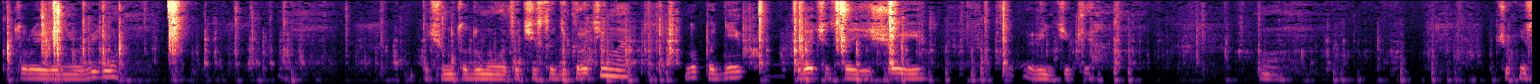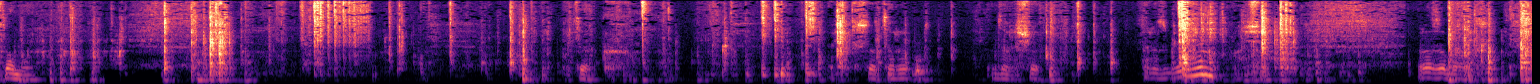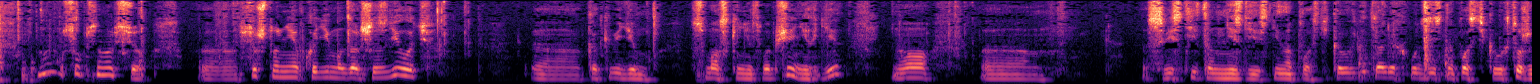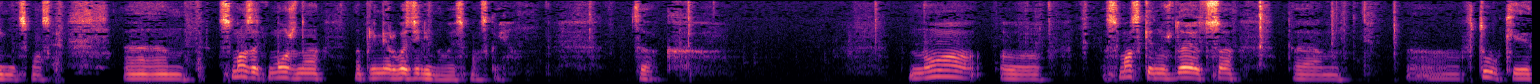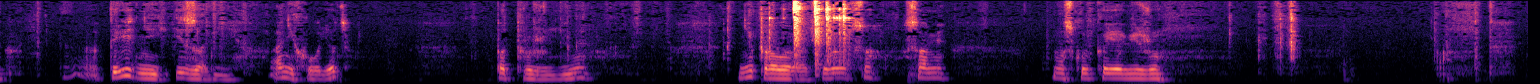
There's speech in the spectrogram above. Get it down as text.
которые я не увидел. Почему-то думал, это чисто декоративное, но под ней прячется еще и винтики. Чуть не сломал. Так. Фиксатора дальше разберем. Все. Разобрался. Ну, собственно, все. Э, все, что необходимо дальше сделать. Э, как видим, смазки нет вообще нигде. Но э, свистит он не здесь, не на пластиковых деталях. Вот здесь на пластиковых тоже нет смазки. Э, смазать можно, например, вазелиновой смазкой. Так. Но э, смазки нуждаются э, э, втулки передней и задней. Они ходят под пружинами не проворачиваются сами, насколько я вижу.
